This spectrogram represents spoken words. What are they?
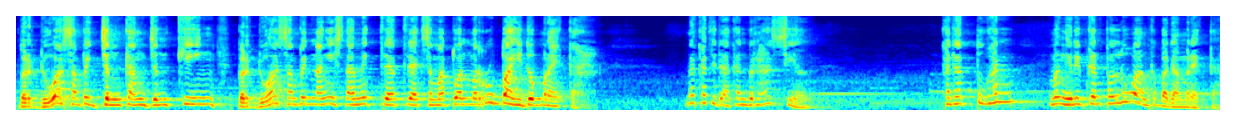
berdoa sampai jengkang-jengking, berdoa sampai nangis-nangis teriak-teriak sama Tuhan merubah hidup mereka. Mereka tidak akan berhasil. Karena Tuhan mengirimkan peluang kepada mereka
